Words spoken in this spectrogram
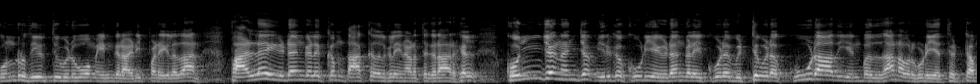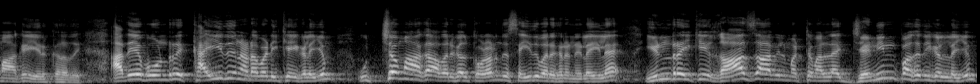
கொன்று தீர்த்து விடுவோம் என்கிற அடிப்படையில் தான் பல இடங்களுக்கும் தாக்குதல்களை நடத்துகிறார்கள். கொஞ்ச நஞ்சம் இருக்கக்கூடிய இடங்களை கூட விட்டுவிடக்கூடாது என்பதுதான் அவர்களுடைய திட்டமாக இருக்கிறது. அதே போன்று கைது நடவடிக்கைகளையும் உச்சமாக அவர்கள் தொடர்ந்து செய்து வருகிற நிலையில் இன்றைக்கு காசாவில் மட்டுமல்ல ஜெனின் பகுதிகளிலையும்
